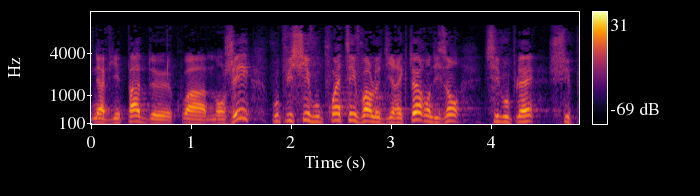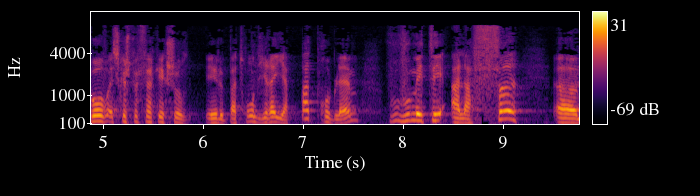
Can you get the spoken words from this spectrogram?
n'aviez pas de quoi manger, vous puissiez vous pointer voir le directeur en disant S'il vous plaît, je suis pauvre, est-ce que je peux faire quelque chose? Et le patron dirait Il n'y a pas de problème, vous vous mettez à la fin euh,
